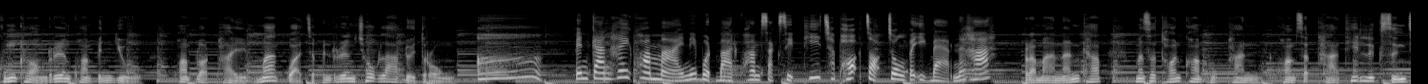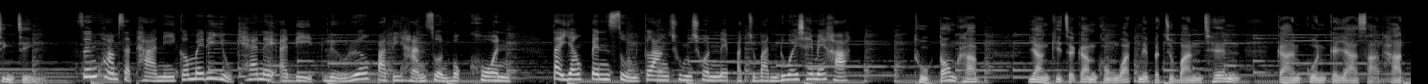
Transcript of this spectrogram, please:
คุ้มครองเรื่องความเป็นอยู่ ความปลอดภัยมากกว่าจะเป็นเรื่องโชคลาภโดยตรงอ๋อเป็นการให้ความหมายในบทบาทความศักดิ์สิทธิ์ที่เฉพาะเจาะจงไปอีกแบบนะคะ ประมาณนั้นครับ มันสะท้อนความผูกพัน ความศรัทธาที่ลึกซึ้งจริงซึ่งความศรัทธานี้ก็ไม่ได้อยู่แค่ในอดีต หรือเรื่องปาฏิหาริย์ส่วนบุคคล แต่ยังเป็นศูนย์กลางชุมชนในปัจจุบันด้วยใช่ไหมคะๆถูกต้องครับ อย่างกิจกรรมของวัดในปัจจุบัน เช่น การกวนกยาสาทัศน์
